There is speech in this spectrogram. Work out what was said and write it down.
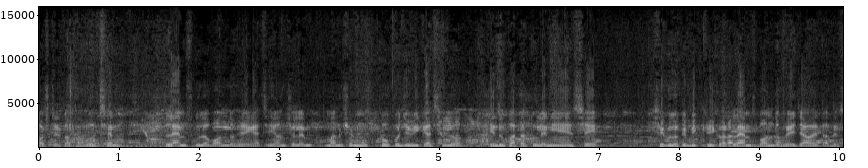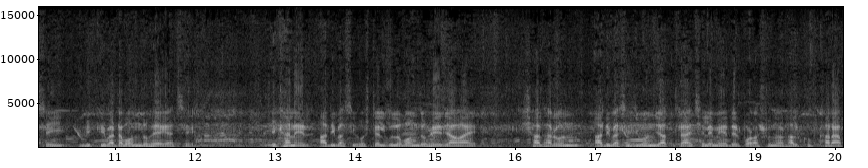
কষ্টের কথা বলছেন। ল্যাম্পসগুলো বন্ধ হয়ে গেছে, এই অঞ্চলে মানুষের মুখ্য উপজীবিকা ছিল, কেঁদুপাতা তুলে নিয়ে এসে সেগুলোকে বিক্রি করা। ল্যাম্পস বন্ধ হয়ে যাওয়ায় তাদের সেই বিক্রি বাটা বন্ধ হয়ে গেছে। এখানের আদিবাসী হোস্টেলগুলো বন্ধ হয়ে যাওয়ায় সাধারণ আদিবাসী জীবনযাত্রায় ছেলে মেয়েদের পড়াশুনোর হাল খুব খারাপ।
